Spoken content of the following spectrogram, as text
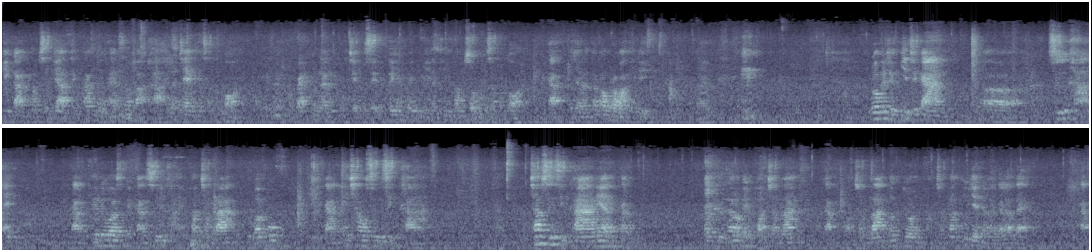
มีการทำสัญญาแต่งตั้งตัวแทนเพื่อฝากขายและแจ้งให้สรรพากรแวดตัวนั้น7%ก็ยังไม่มีหน้าที่ต้องส่งให้สรรพากรนะครับเพราะฉะนั้นก็ต้องระวังให้ดีรวมไปถึงกิจการซื้อขาย การที่เรียกว่าเป็นการซื้อขายผ่อนชำระหรือว่าพวกกิจการให้เช่าซื้อสินค้า เช่าซื้อสินค้าเนี่ยครับก็คือถ้าเราเป็นผ่อนชำระครับผ่อนชำระรถยนต์ผ่อนชำระตู้เย็นอะไรก็แล้วแต่ครับ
